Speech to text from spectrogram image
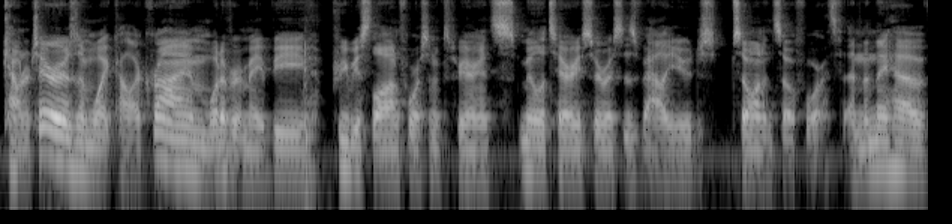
counterterrorism, white collar crime, whatever it may be, previous law enforcement experience, military services valued, so on and so forth. And then they have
